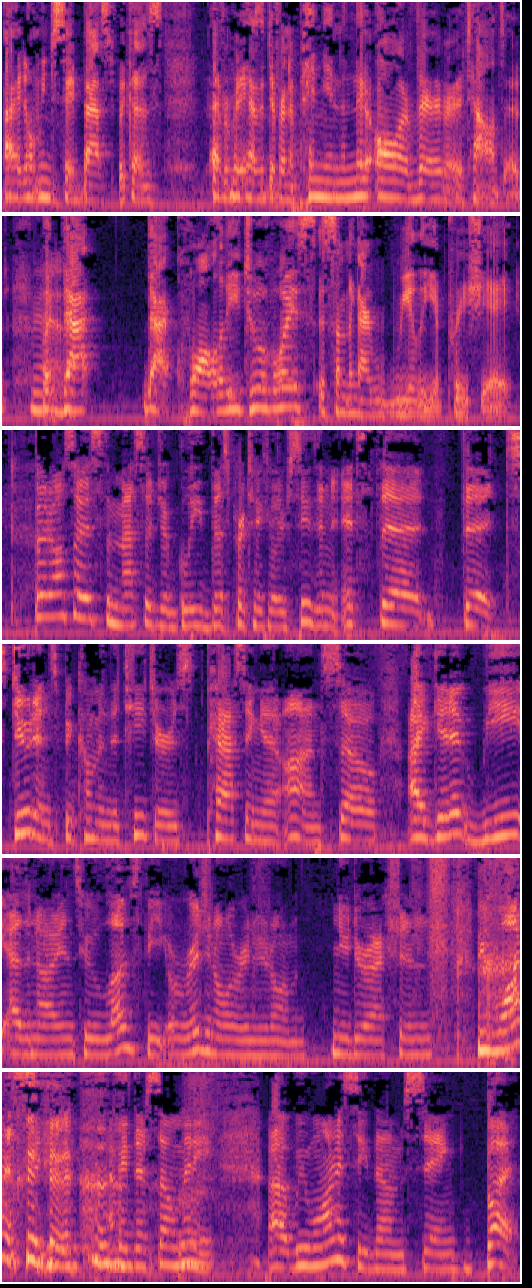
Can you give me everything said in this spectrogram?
I don't mean to say best because everybody has a different opinion, and they all are very, very talented. But that that quality to a voice is something I really appreciate. But also, it's the message of Glee this particular season. It's the the students becoming the teachers, passing it on. So I get it. We, as an audience who loves the original, original New Directions, we want to see. I mean, there's so many. Uh, we want to see them sing, but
